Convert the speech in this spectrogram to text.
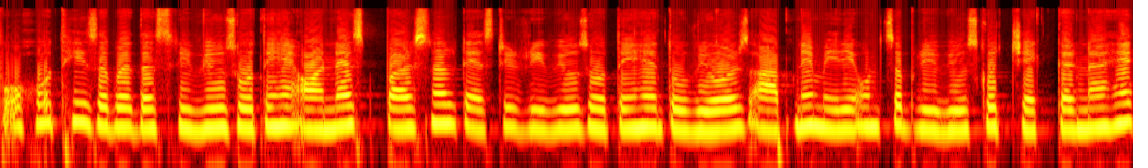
बहुत ही ज़बरदस्त रिव्यूज़ होते हैं ऑनेस्ट पर्सनल टेस्टेड रिव्यूज़ होते हैं। तो व्यूअर्स आपने मेरे उन सब रिव्यूज़ को चेक करना है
